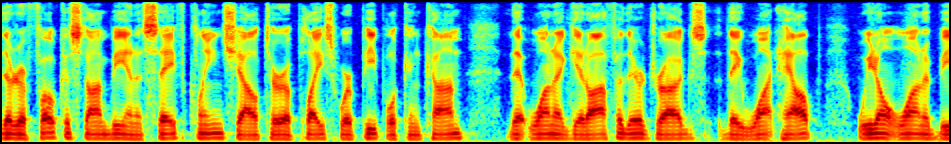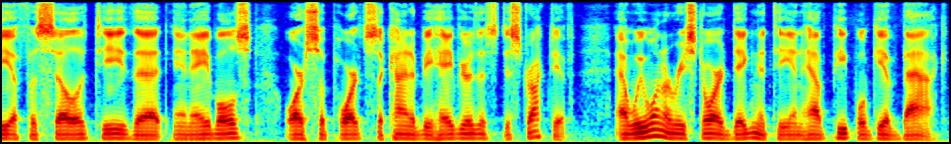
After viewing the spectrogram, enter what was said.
that are focused on being a safe, clean shelter, a place where people can come that want to get off of their drugs, they want help. We don't want to be a facility that enables or supports the kind of behavior that's destructive. And we want to restore dignity and have people give back.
